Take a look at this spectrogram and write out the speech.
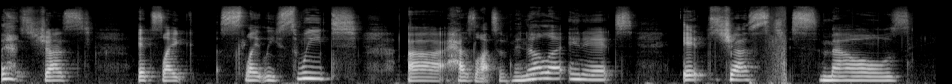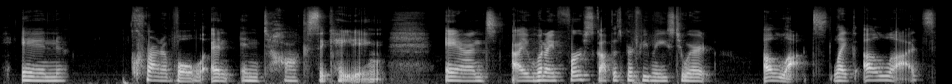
It's just, it's like slightly sweet, uh, has lots of vanilla in it. It just smells incredible and intoxicating. And I, when I first got this perfume, I used to wear it a lot, like a lot.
